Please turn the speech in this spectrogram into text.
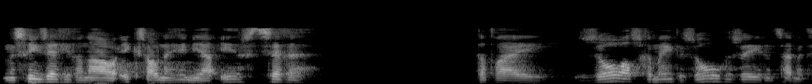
Misschien zeg je van nou, ik zou Nehemia eerst zeggen dat wij zo als gemeente zo gezegend zijn met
